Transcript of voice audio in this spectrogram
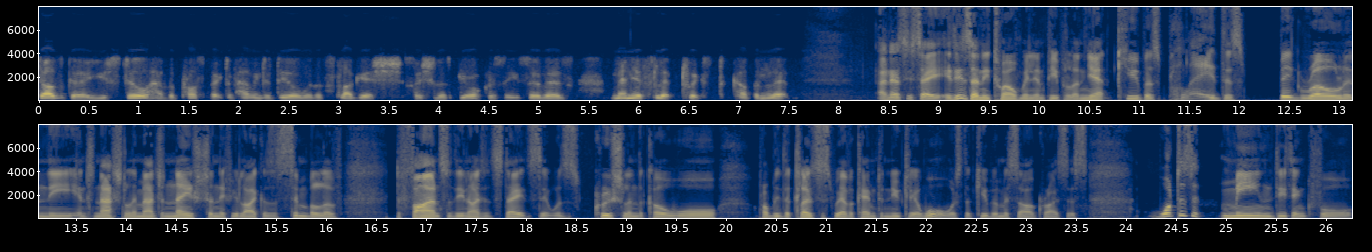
does go, you still have the prospect of having to deal with a sluggish socialist bureaucracy. So there's many a slip twixt cup and lip. And as you say, it is only 12 million people, and yet Cuba's played this big role in the international imagination, if you like, as a symbol of defiance of the United States. It was crucial in the Cold War. Probably the closest we ever came to nuclear war was the Cuban Missile Crisis. What does it mean, do you think, for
